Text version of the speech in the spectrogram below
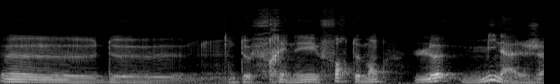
de, de freiner fortement le minage.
